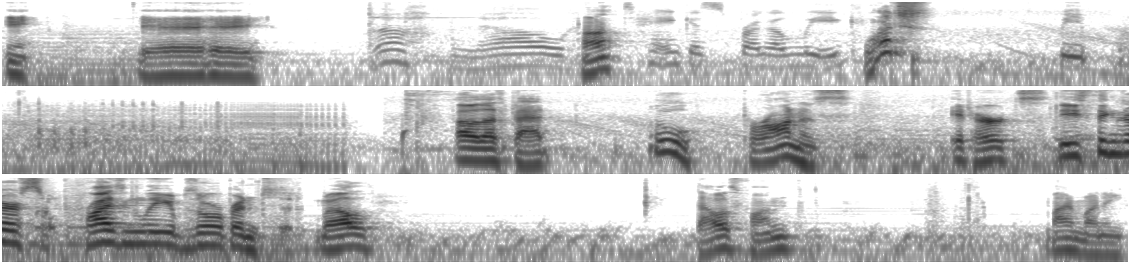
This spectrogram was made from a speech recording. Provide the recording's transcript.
Eh. Yay. Oh no. Huh? The tank has sprung a leak. What? Oh, that's bad. Ooh, piranhas. It hurts. These things are surprisingly absorbent. Well, that was fun. My money.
